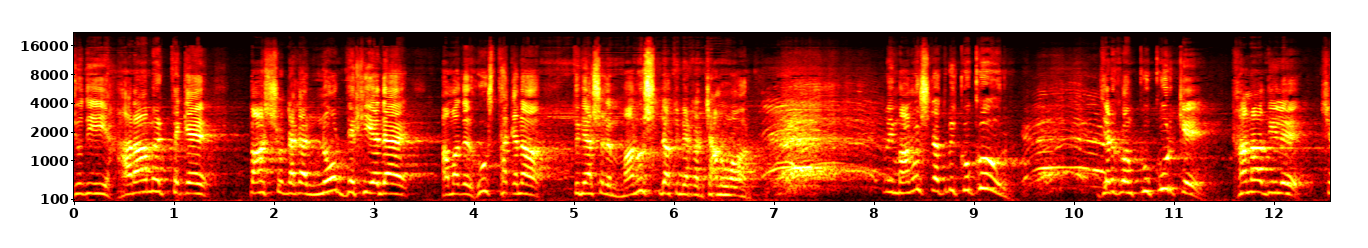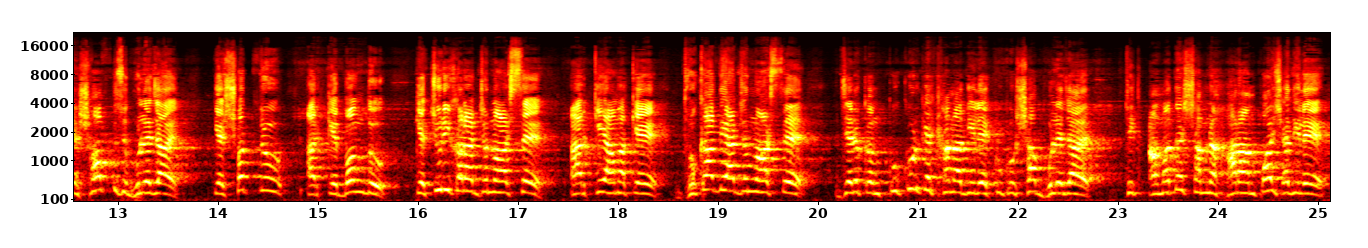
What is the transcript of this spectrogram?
যদি হারামের থেকে পাঁচশো টাকার নোট দেখিয়ে দেয়, আমাদের হুশ থাকে না। তুমি আসলে মানুষ না, তুমি একটা জানোয়ার। তুমি মানুষ না, তুমি কুকুর। যেরকম কুকুরকে খানা দিলে সে সব কিছু ভুলে যায়, কে শত্রু আর কে বন্ধু, কে চুরি করার জন্য আসছে আর কে আমাকে ধোকা দেওয়ার জন্য আসছে। যেরকম কুকুরকে খানা দিলে কুকুর সব ভুলে যায় ঠিক আমাদের সামনে হারাম পয়সা দিলে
